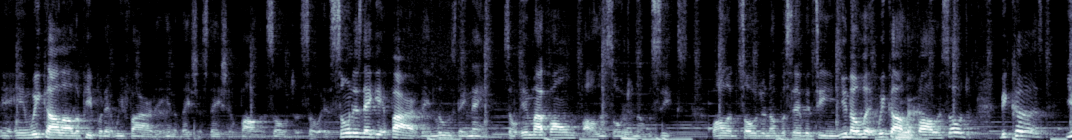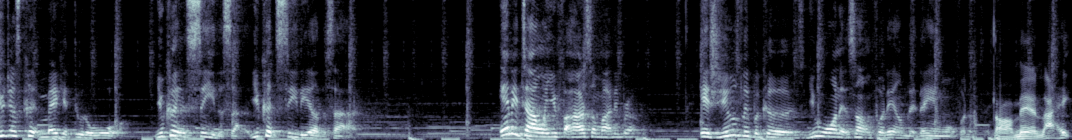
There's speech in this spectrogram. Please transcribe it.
and, and we call all the people that we fired at Innovation Station fallen soldiers. So as soon as they get fired, they lose their name. So in my phone, fallen soldier number six, fallen soldier number 17. You know, like we call them fallen soldiers because you just couldn't make it through the war. You couldn't see the side. You couldn't see the other side anytime when you fire somebody, bro, it's usually because you wanted something for them that they didn't want for themselves. Oh man, I hate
